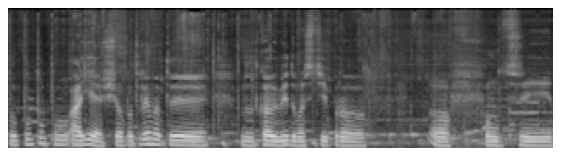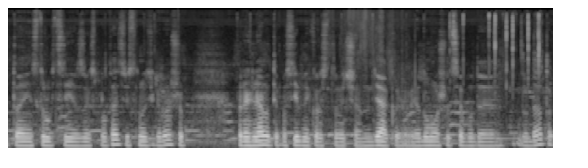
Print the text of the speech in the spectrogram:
Пу-пу-пу-пу. А, є, щоб отримати додаткові відомості про о, функції та інструкції з експлуатації, встановити щоб переглянути посібник користувача. Ну, Дякую. Я думав, що це буде додаток,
